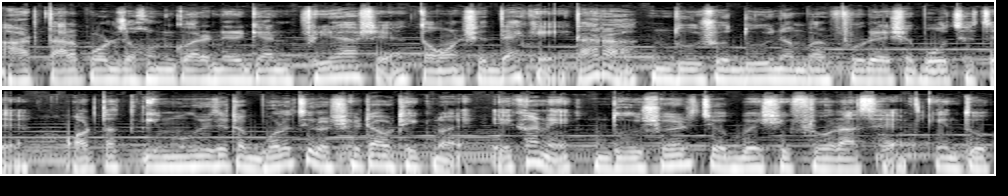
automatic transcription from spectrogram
আর তারপর যখন গরেনের জ্ঞান ফিরে আসে, তখন সে দেখে তারা দুইশো দুই নম্বর ফ্লোরে এসে পৌঁছেছে। অর্থাৎ ইমুগিরি যেটা বলেছিল সেটাও ঠিক নয়। এখানে দুইশো এর চেয়েও বেশি ফ্লোর আছে। কিন্তু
